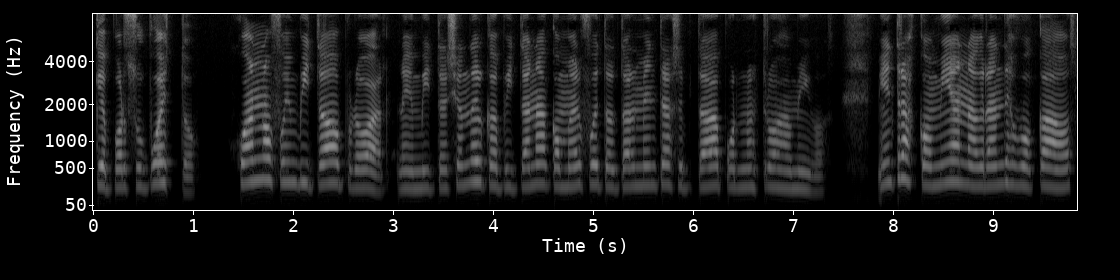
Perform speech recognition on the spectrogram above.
que por supuesto Juan no fue invitado a probar. La invitación del capitán a comer fue totalmente aceptada por nuestros amigos. Mientras comían a grandes bocados,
